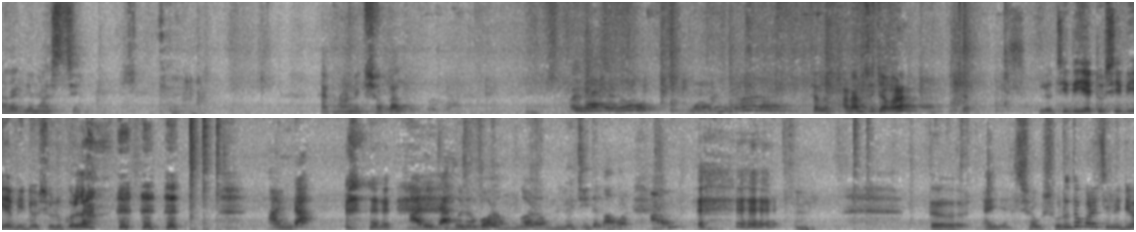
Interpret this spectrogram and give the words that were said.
আর একজন আসছে। এখন অনেক সকাল। চলো আরামসে যাও হ্যাঁ। লুচি দিয়ে টুসি দিয়ে ভিডিও শুরু করলাম। আন্ডা। আর এটা হলো গরম গরম লুচিতে কামড়। আম। তো এই যে সব শুরু তো করেছি ভিডিও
